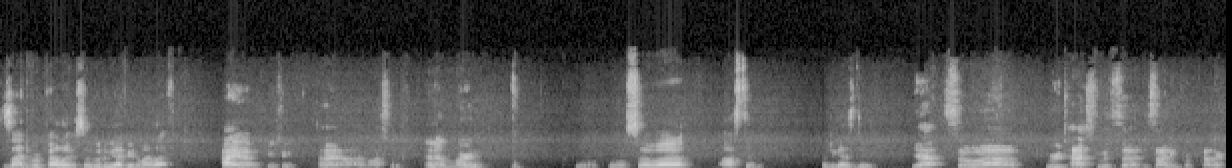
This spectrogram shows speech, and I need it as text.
designed a propeller. So, who do we have here to my left? Hi, I'm Dimitri. Hi, uh, I'm Austin. And I'm Martin. Cool, cool. So, uh, Austin, what'd you guys do? Yeah, so uh, we were tasked with uh, designing propeller.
